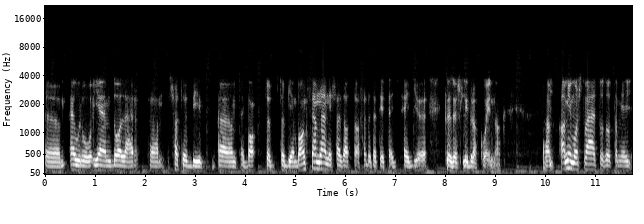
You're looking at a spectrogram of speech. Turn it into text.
um, euró, ilyen, dollár, um, stb. Um, egy ba- több, több ilyen bankszámlán, és ez adta a fedezetét egy, egy közös Libra coinnak. Ami most változott, ami egy,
